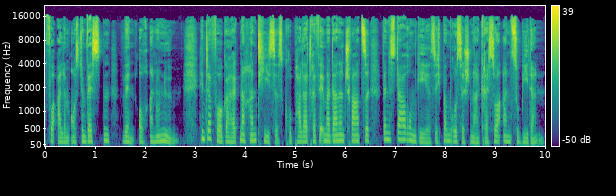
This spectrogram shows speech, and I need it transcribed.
vor allem aus dem Westen, wenn auch anonym. Hinter vorgehaltener Hand hieß es, Kropala treffe immer dann ins Schwarze, wenn es darum gehe, sich beim russischen Aggressor anzubiedern.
